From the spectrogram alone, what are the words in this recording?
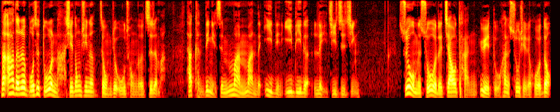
那阿德勒博士读了哪些东西呢？这我们就无从而知了嘛。他肯定也是慢慢的一点一滴的累积至今。所以，我们所有的交谈、阅读和书写的活动，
